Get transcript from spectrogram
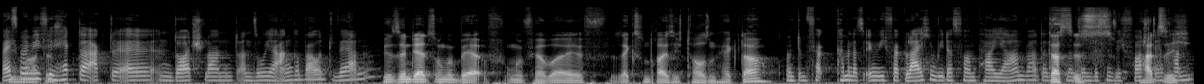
Weiß man, wie viel Hektar aktuell in Deutschland an Soja angebaut werden? Wir sind jetzt ungefähr, ungefähr bei 36.000 Hektar. Und kann man das irgendwie vergleichen, wie das vor ein paar Jahren war, dass das man so ein bisschen sich vorstellen hat sich kann?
